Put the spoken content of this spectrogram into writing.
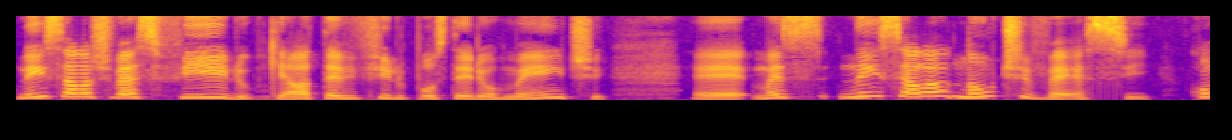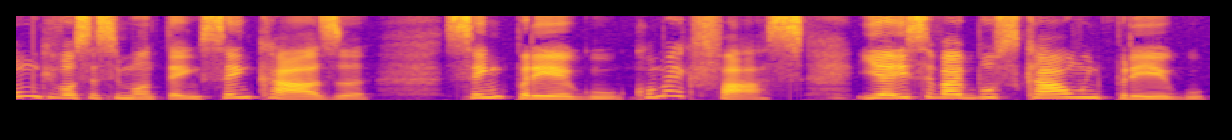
Nem se ela tivesse filho, que ela teve filho posteriormente, é, mas nem se ela não tivesse. Como que você se mantém? Sem casa, sem emprego, como é que faz? E aí você vai buscar um emprego.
